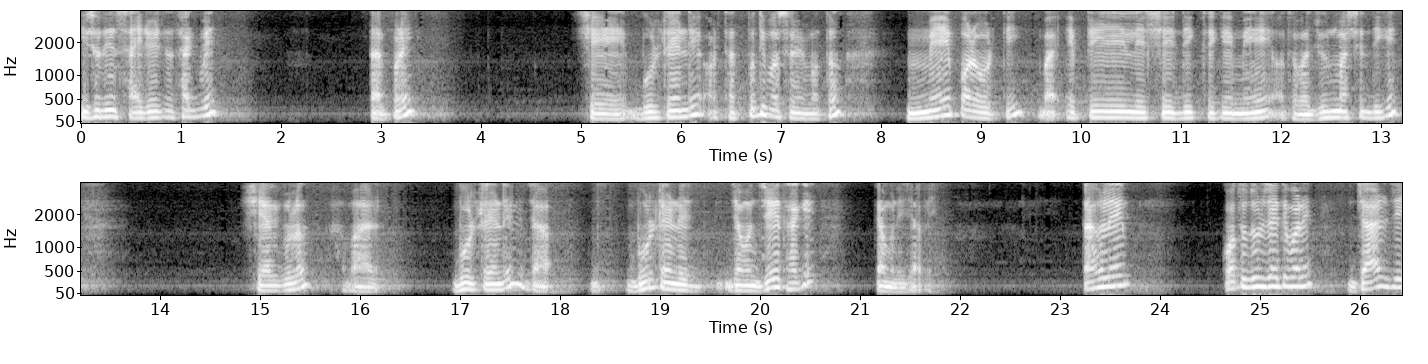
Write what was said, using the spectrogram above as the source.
কিছুদিন সাইড সাইডওয়েতে থাকবে, তারপরে সে বুল ট্রেন্ডে অর্থাৎ প্রতি বছরের মতো মে পরবর্তী বা এপ্রিলের শেষ দিক থেকে মে অথবা জুন মাসের দিকে শেয়ারগুলো আবার বুল ট্রেন্ডে যা বুল ট্রেন্ডে যেমন যে থাকে, তেমনই যাবে। তাহলে কত দূর যাইতে পারে? যার যে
